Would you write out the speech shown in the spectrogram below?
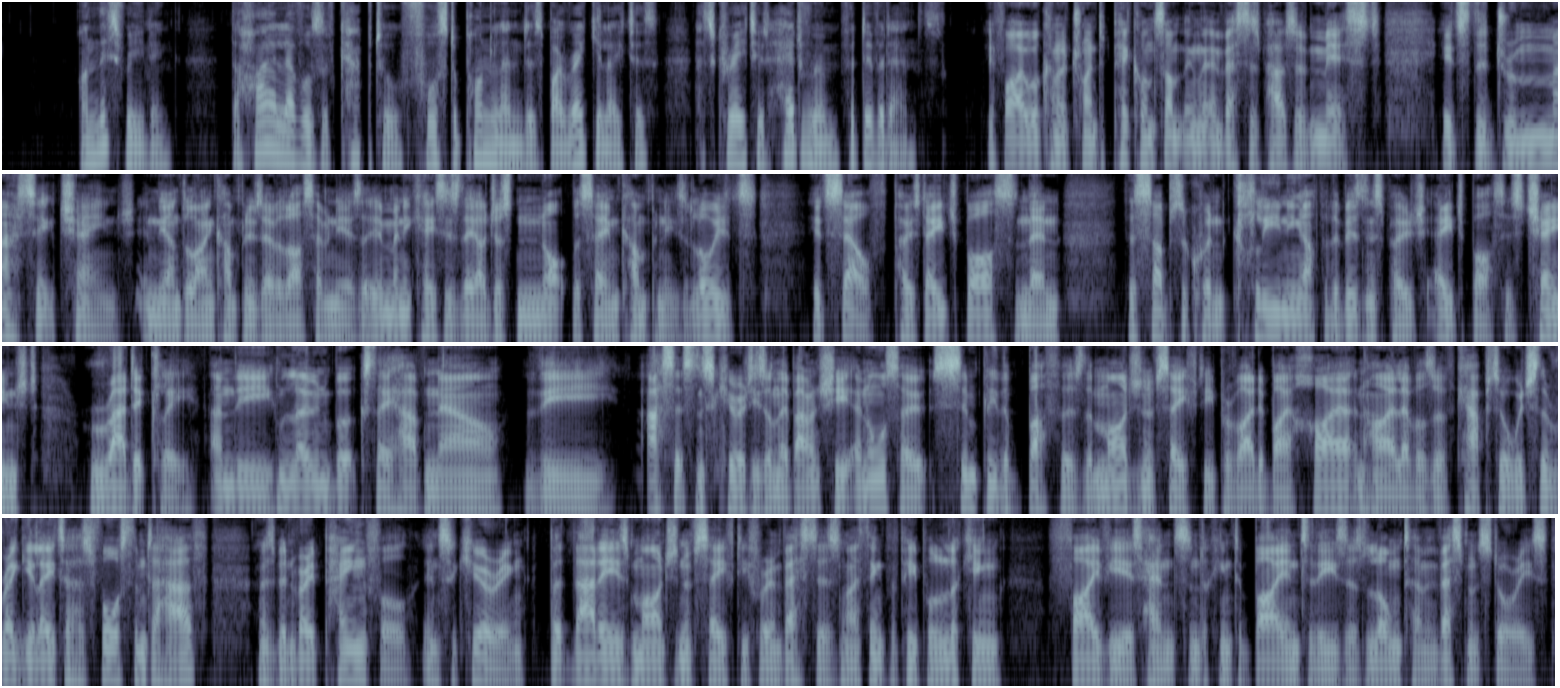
On this reading, the higher levels of capital forced upon lenders by regulators has created headroom for dividends. If I were kind of trying to pick on something that investors perhaps have missed, it's the dramatic change in the underlying companies over the last seven years. In many cases, they are just not the same companies. Lloyd's itself, post H HBOS, and then the subsequent cleaning up of the business post H HBOS, it's changed radically. And the loan books they have now, the assets and securities on their balance sheet, and also simply the buffers, the margin of safety provided by higher and higher levels of capital, which the regulator has forced them to have and has been very painful in securing. But that is margin of safety for investors. And I think for people looking five years hence and looking to buy into these as long term investment stories,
